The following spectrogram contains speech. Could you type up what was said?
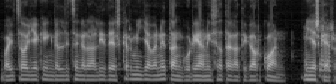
Baitza horiekin gelditzen gara alide esker mila benetan gurean izatagatik gaurkoan. Mi esker.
